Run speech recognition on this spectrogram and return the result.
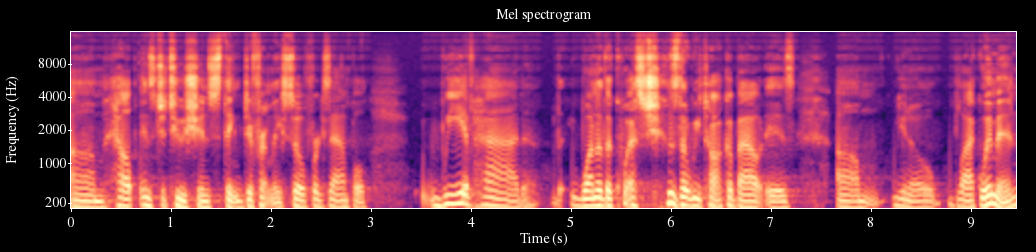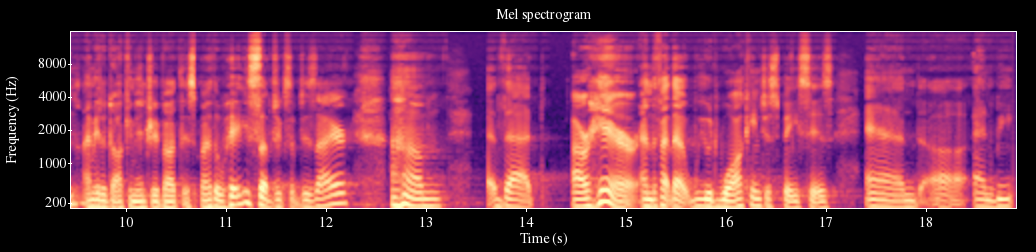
um, help institutions think differently. So, for example, we have had one of the questions that we talk about is, um, you know, black women. I made a documentary about this, by the way, subjects of desire. Um, that our hair and the fact that we would walk into spaces and uh, and we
